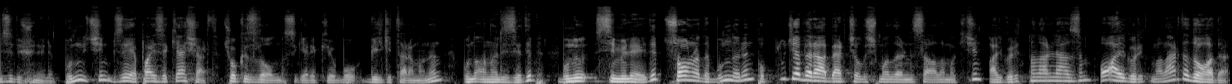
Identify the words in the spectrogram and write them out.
aktarabildiğimizi düşünelim. Bunun için bize yapay zeka şart. Çok hızlı olması gerekiyor bu bilgi taramanın. Bunu analiz edip, bunu simüle edip sonra da bunların topluca beraber çalışmalarını sağlamak için algoritmalar lazım. O algoritmalar da doğada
